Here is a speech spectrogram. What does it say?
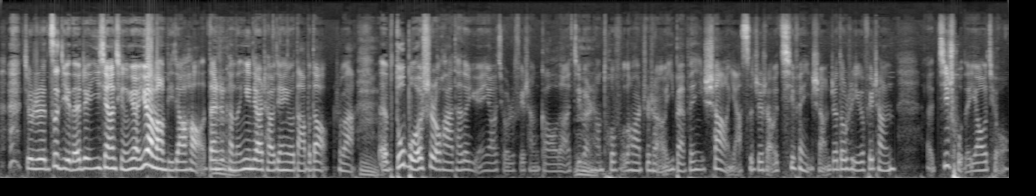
就是自己的这一厢情愿，愿望比较好，但是可能硬件条件又达不到，是吧？嗯。呃，读博士的话，他的语言要求是非常高的，基本上托福的话至少要一百分以上，雅思至少要七分以上，这都是一个非常呃基础的要求。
